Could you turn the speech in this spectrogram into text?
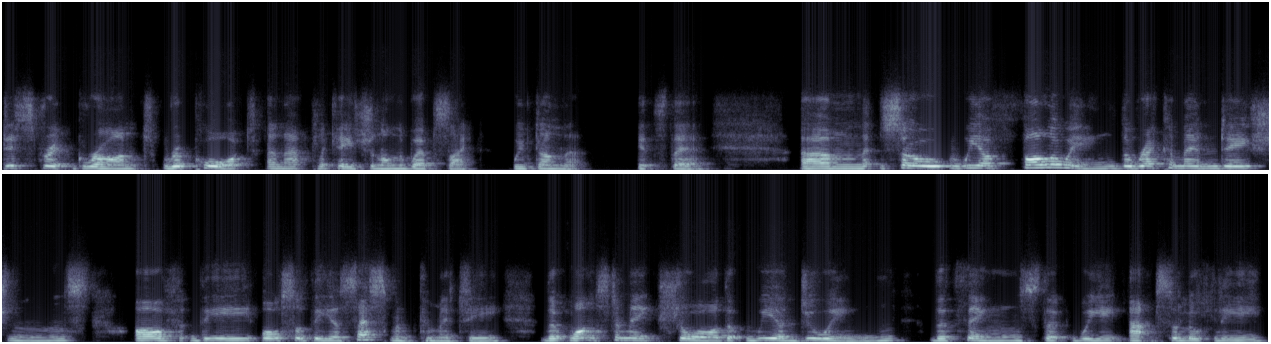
district grant report and application on the website. We've done that, it's there. Um, so we are following the recommendations of the also the assessment committee that wants to make sure that we are doing the things that we absolutely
